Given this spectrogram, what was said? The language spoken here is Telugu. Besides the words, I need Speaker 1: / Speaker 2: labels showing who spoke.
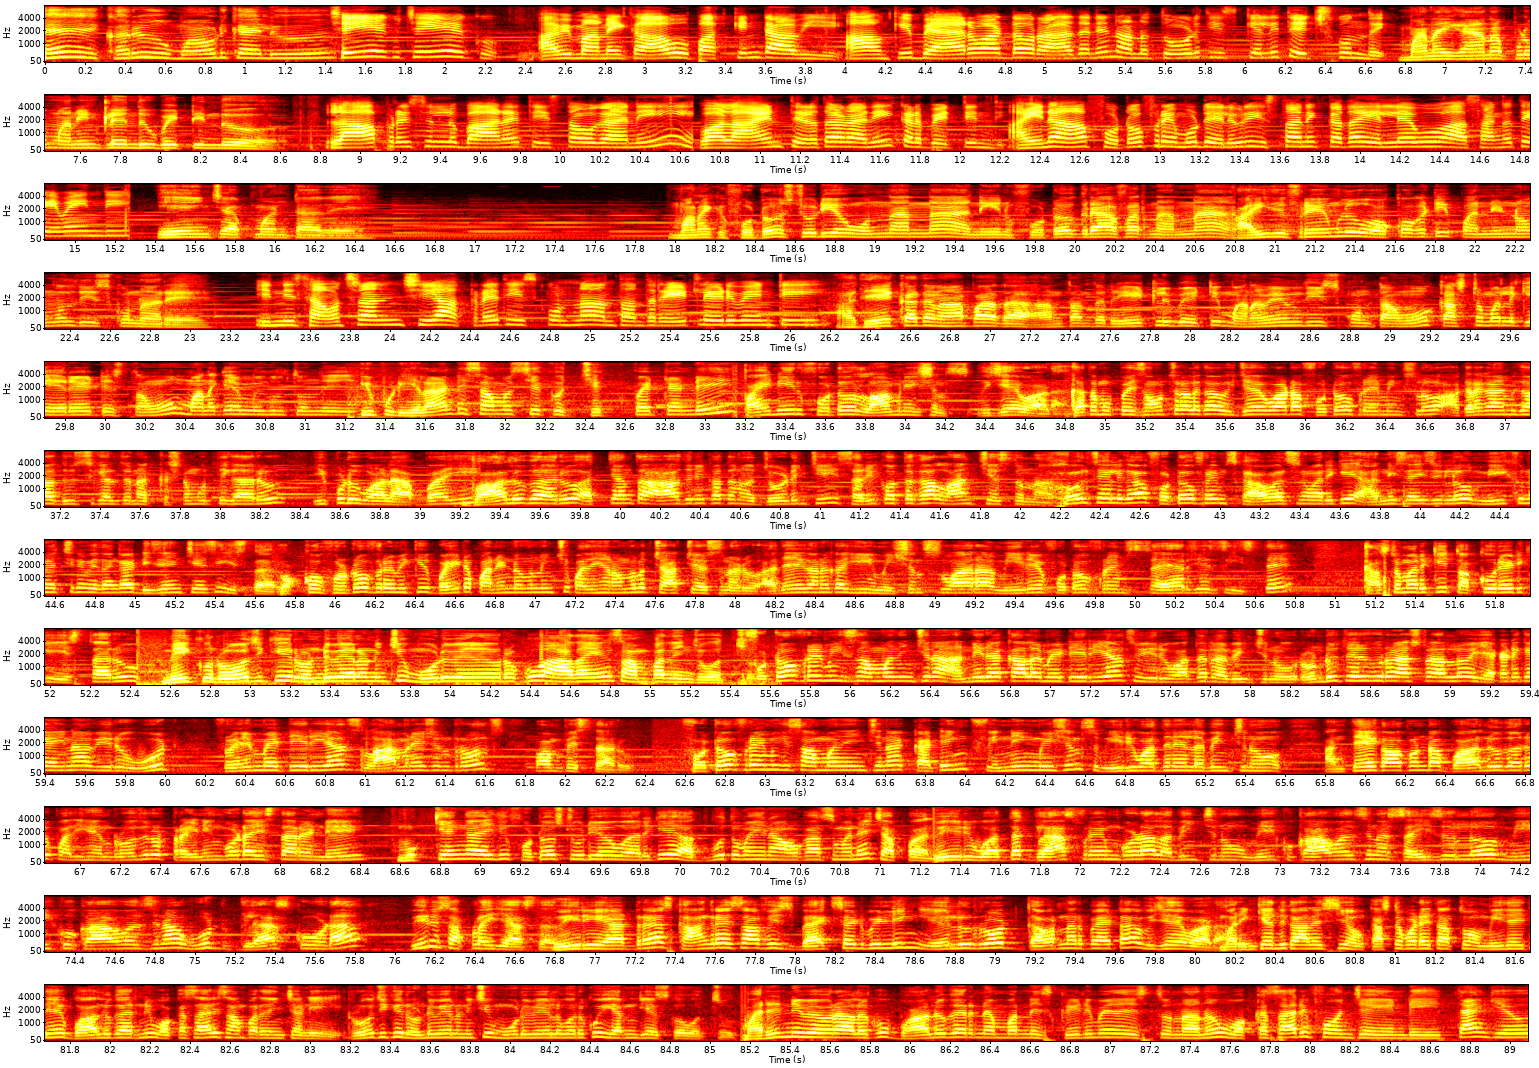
Speaker 1: హే కరువు మామిడికాయలు.
Speaker 2: చెయ్యకు చెయ్యకు. అవి మనకి కావు పక్కింటి అవి ఆమెకి బేరవాడడం రాదని నన్ను తోడు తీసుకెళ్ళి తెచ్చుకుంది.
Speaker 1: మన కానప్పుడు మన ఇంట్లో ఎందుకు పెట్టిందో?
Speaker 2: లా ప్రశ్నలు బాగానే తీస్తావు గానీ వాళ్ళ ఆయన తిడతాడని ఇక్కడ పెట్టింది. అయినా ఫోటో ఫ్రేమ్ డెలివరీ ఇస్తానికి కదా వెళ్ళావు. ఆ సంగతి ఏమైంది?
Speaker 1: ఏం చెప్పమంటావే? మనకి ఫోటో స్టూడియో ఉందన్నా నేను ఫోటోగ్రాఫర్ అన్నా ఐదు ఫ్రేమ్లు ఒక్కొక్కటి పన్నెండు వందలు తీసుకున్నారే.
Speaker 2: ఇన్ని సంవత్సరాల నుంచి అక్కడే తీసుకుంటున్నా అంతంత రేట్లు ఏడివేంటి
Speaker 1: అదే కదా నా బాధ. అంతంత రేట్లు పెట్టి మనమేం తీసుకుంటాము? కస్టమర్లకి ఏ రేట్ ఇస్తాము? మనకేం మిగులుతుంది? ఇప్పుడు ఇలాంటి సమస్యకు చెక్ పెట్టండి. Pioneer photo laminations Vijayawada. గత ముప్పై సంవత్సరాలుగా విజయవాడ ఫోటో ఫ్రేమింగ్స్లో అగ్రగామిగా దూసుకెళ్తున్న కృష్ణమూర్తి గారు ఇప్పుడు వాళ్ళ అబ్బాయి బాలు గారు అత్యంత ఆధునికతను జోడించి సరికొత్తగా లాంచ్ చేస్తున్నారు. హోల్సేల్గా ఫోటో ఫ్రేమ్స్ కావాల్సిన వారికి అన్ని సైజుల్లో మీకు నచ్చిన విధంగా డిజైన్ చేసి ఇస్తారు. ఒక్కో ఫోటో ఫ్రేమ్కి బయట పన్నెండు వందల నుంచి పదిహేను వందలు చార్జ్ చేస్తున్నారు. అదే కనుక ఈ మిషన్స్ ద్వారా మీరే ఫోటో ఫ్రేమ్స్ తయారు చేసి ఇస్తే కస్టమర్కి తక్కువ రేటుకి ఇస్తారు. మీకు రోజుకి రెండు వేల నుంచి మూడు వేల వరకు ఆదాయం సంపాదించవచ్చు. ఫోటో ఫ్రేమ్కి సంబంధించిన అన్ని రకాల మెటీరియల్స్ వీరి వద్ద లభించును. రెండు తెలుగు రాష్ట్రాల్లో ఎక్కడికైనా వీరు wood frame materials lamination rolls పంపిస్తారు. ఫోటో ఫ్రేమ్కి సంబంధించిన కటింగ్ ఫిన్నింగ్ మిషన్స్ వీరి వద్దనే లభించును. అంతేకాకుండా బాలు గారు పదిహేను రోజులు ట్రైనింగ్ కూడా ఇస్తారండి. ముఖ్యంగా ఇది ఫోటో స్టూడియో వారికి అద్భుతమైన అవకాశం అనే చెప్పాలి. వీరి వద్ద గ్లాస్ ఫ్రేమ్ కూడా లభించును. మీకు కావాల్సిన సైజుల్లో మీకు కావాల్సిన వుడ్ గ్లాస్ కూడా వీరు సప్లై చేస్తారు. వీరి address Congress office back side building Eluru road governor Peta Vijayawada. మరి ఇంకెందుకు ఆలస్యం? కష్టపడే తత్వం మీదైతే బాలు గారిని ఒకసారి సంప్రదించండి. రోజుకి రెండు వేల నుంచి మూడు వేల వరకు ఎర్న్ చేసుకోవచ్చు. మరిన్ని వివరాలకు బాలుగారి నెంబర్ని స్క్రీన్ మీద ఇస్తున్నాను. ఒక్కసారి ఫోన్ చేయండి. Thank you.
